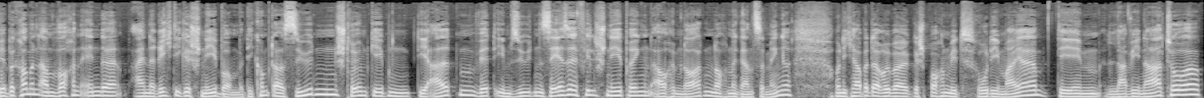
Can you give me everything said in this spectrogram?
Wir bekommen am Wochenende eine richtige Schneebombe. Die kommt aus Süden, strömt gegen die Alpen, wird im Süden sehr, sehr viel Schnee bringen, auch im Norden noch eine ganze Menge. Und ich habe darüber gesprochen mit Rudi Meyer, dem Lavinator,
